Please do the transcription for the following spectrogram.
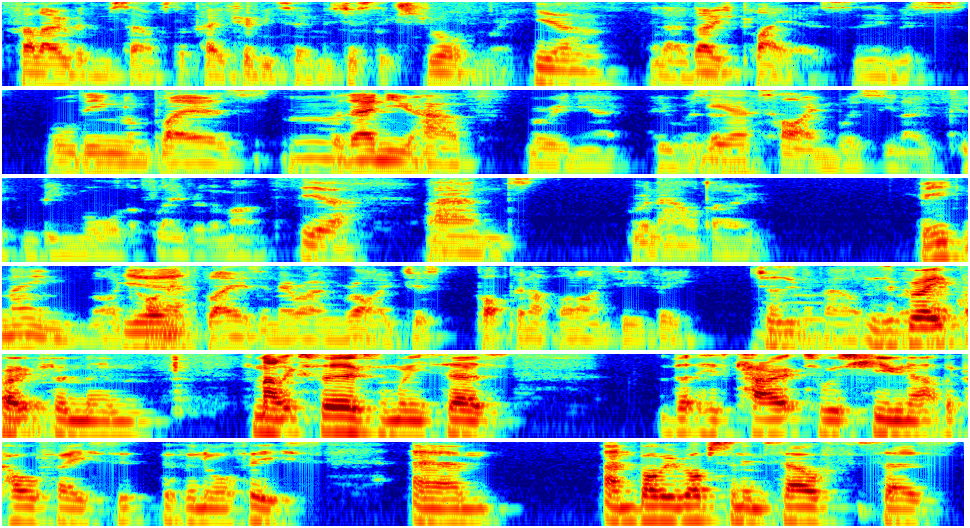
fell over themselves to pay tribute to him was just extraordinary Yeah. you know those players, and it was all the England players. Mm. But then you have Mourinho, who was Yeah. at the time was you know couldn't be more the flavour of the month, Yeah. and Ronaldo, big name iconic Yeah. players in their own right, just popping up on ITV. There's a, about- there's a great quote from um, from Alex Ferguson when he says that his character was hewn out of the coalface of the northeast. Um, and Bobby Robson himself says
